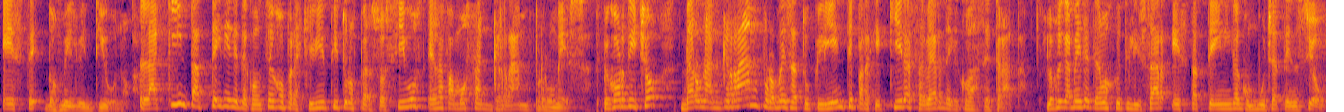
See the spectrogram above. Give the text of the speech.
este 2021. La quinta técnica que te aconsejo para escribir títulos persuasivos es la famosa gran promesa. Mejor dicho, dar una gran promesa a tu cliente para que quiera saber de qué cosa se trata. Lógicamente tenemos que utilizar esta técnica con mucha atención,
